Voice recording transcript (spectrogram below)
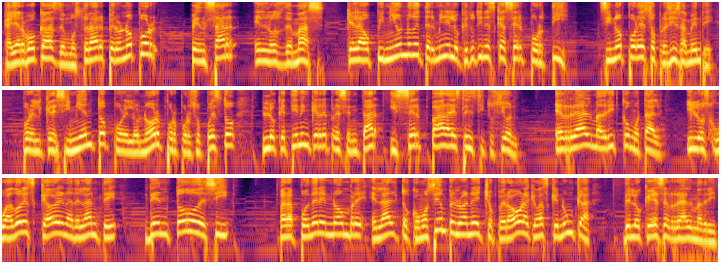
Callar bocas, demostrar, pero no por pensar en los demás, que la opinión no determine lo que tú tienes que hacer por ti, sino por eso precisamente, por el crecimiento, por el honor, por por supuesto lo que tienen que representar y ser para esta institución, el Real Madrid como tal, y los jugadores que ahora en adelante den todo de sí para poner en nombre el alto, como siempre lo han hecho, pero ahora que más que nunca, de lo que es el Real Madrid.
